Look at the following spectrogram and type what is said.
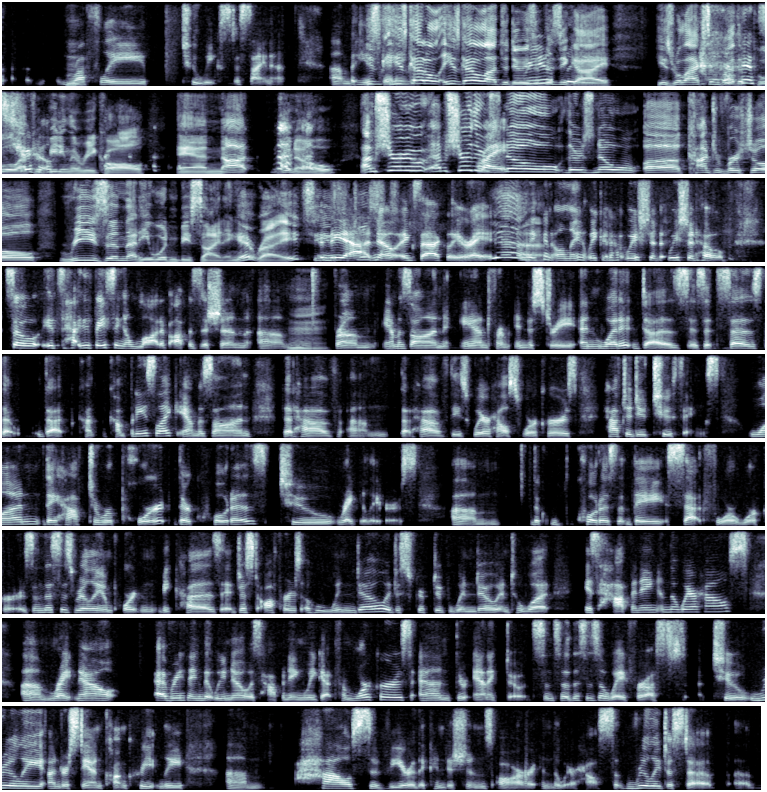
hmm. roughly two weeks to sign it. Um, but he's he's, he's got a he's got a lot to do. He's a busy guy. He's relaxing by the pool after beating the recall and not, you know, I'm sure. I'm sure there's right. no there's no uh, controversial reason that he wouldn't be signing it, right? He's yeah. Just, no. Exactly. Right. Yeah. We can only we could we should we should hope. So it's facing a lot of opposition um, mm. from Amazon and from industry. And what it does is it says that that com- companies like Amazon that have um, that have these warehouse workers have to do two things. One, they have to report their quotas to regulators. Um, the quotas that they set for workers. And this is really important because it just offers a window, a descriptive window into what is happening in the warehouse. Um, right now, everything that we know is happening we get from workers and through anecdotes. And so this is a way for us to really understand concretely um, how severe the conditions are in the warehouse. So really just a, a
